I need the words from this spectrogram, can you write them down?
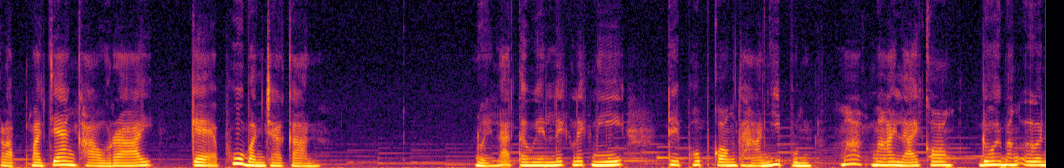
กลับมาแจ้งข่าวร้ายแก่ผู้บัญชาการ หน่วยลาดตะเวนเล็กๆนี้ ได้พบกองทหารญี่ปุ่นมากมายหลายกองโดยบังเอิญ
